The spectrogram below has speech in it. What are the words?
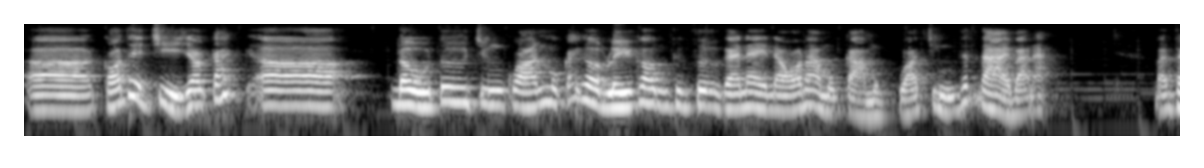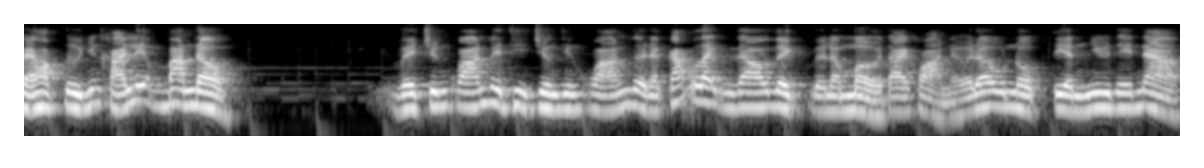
uh, có thể chỉ cho cách uh, đầu tư chứng khoán một cách hợp lý không? Thực sự cái này đó là một cả một quá trình rất dài bạn ạ. Bạn phải học từ những khái niệm ban đầu về chứng khoán về thị trường chứng khoán rồi là các lệnh giao dịch rồi là mở tài khoản ở đâu nộp tiền như thế nào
